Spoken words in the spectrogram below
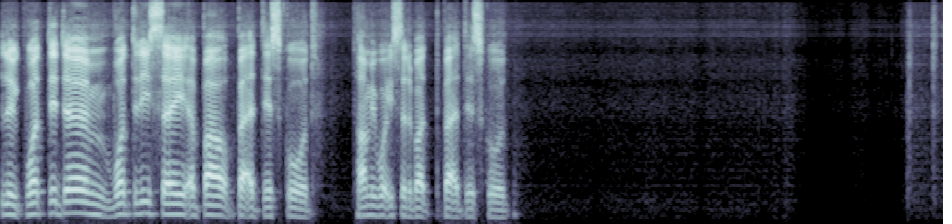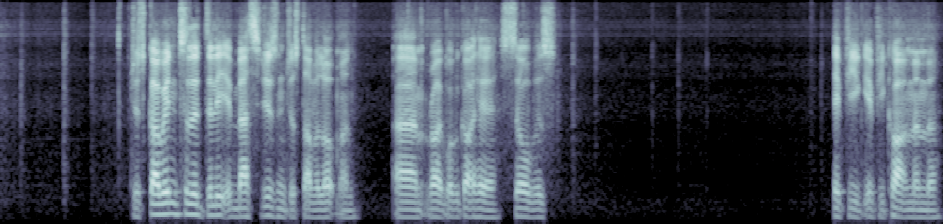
Luke, what did um what did he say about better Discord? Tell me what he said about better Discord. Just go into the deleted messages and just have a look, man. Um, right, what we got here? Silvers. If you if you can't remember.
